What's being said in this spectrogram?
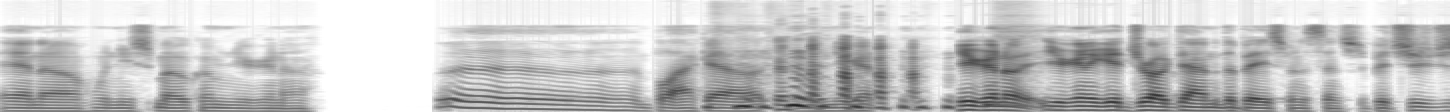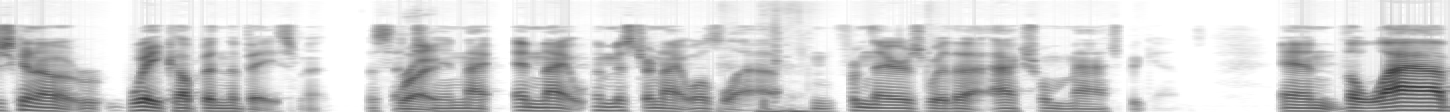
and uh, when you smoke them, you're gonna uh, black out, and you're gonna you're gonna you're gonna get drugged down to the basement essentially. But you're just gonna wake up in the basement essentially Right. in night in night in Mr. Nightwell's lab, and from there is where the actual match begins. And the lab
